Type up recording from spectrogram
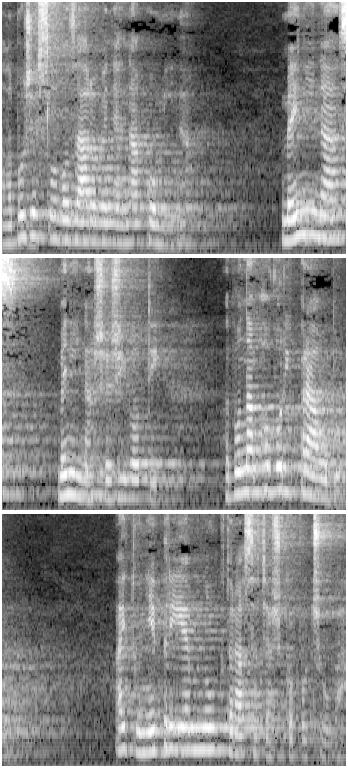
Ale Božie slovo zároveň napomína. Mení nás, mení naše životy, lebo nám hovorí pravdu. Aj tú nepríjemnú, ktorá sa ťažko počúva.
